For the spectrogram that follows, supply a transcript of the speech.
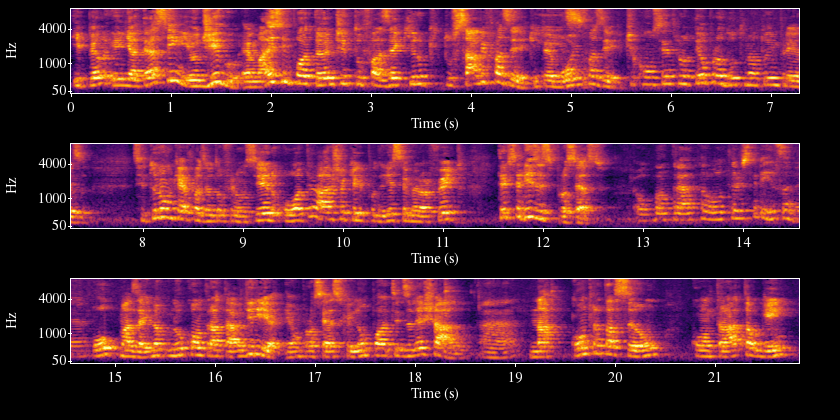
E, pelo, e até assim, eu digo, é mais importante tu fazer aquilo que tu sabe fazer, que tu Isso. é bom em fazer. Te concentra no teu produto, na tua empresa. Se tu não quer fazer o teu financeiro, ou até acha que ele poderia ser melhor feito, terceiriza esse processo. Ou contrata ou terceiriza, né? Ou, mas aí no, no, contratar eu diria, é um processo que ele não pode ser desleixado. Ah. Na contratação, contrata alguém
